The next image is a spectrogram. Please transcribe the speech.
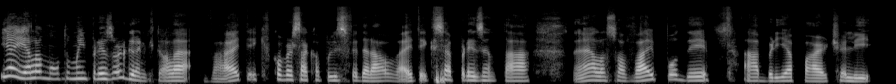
E aí ela monta uma empresa orgânica, então ela vai ter que conversar com a Polícia Federal, vai ter que se apresentar, né? Ela só vai poder abrir a parte ali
